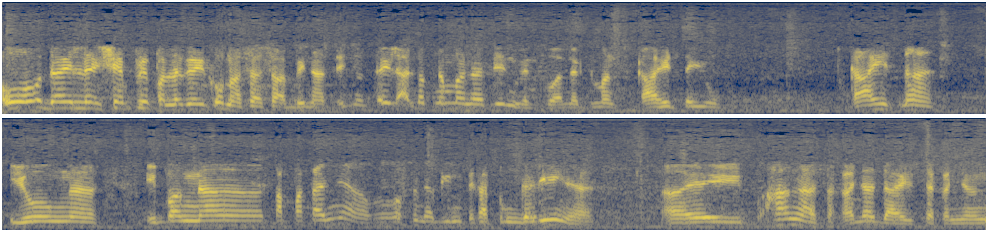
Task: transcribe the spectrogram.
Oo, dahil siyempre palagay ko masasabi natin yun. Dahil alam naman natin, nagbuwanag naman kahit na yung kahit na yung ah, ibang natapatan niya o naging katunggali niya ay hanga sa kanya dahil sa kanyang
